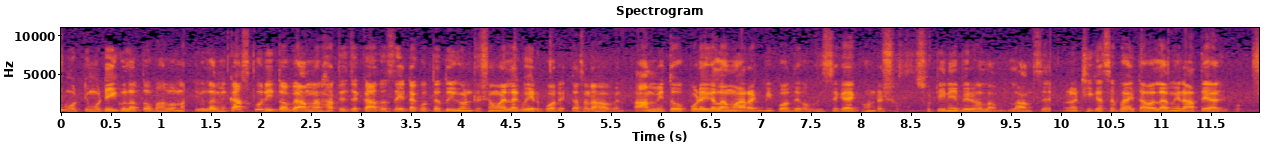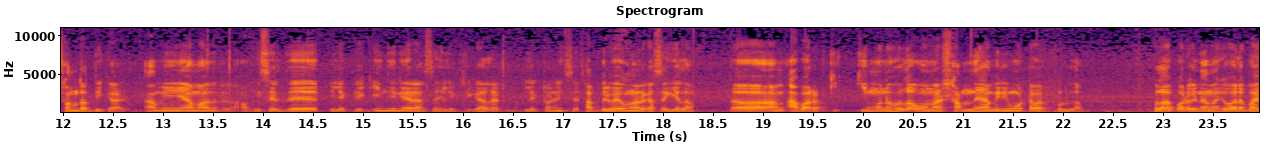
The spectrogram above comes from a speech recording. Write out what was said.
রিমোট, টিমোট, এইগুলো তো ভালো না। এগুলো আমি কাজ করি, তবে আমার হাতে যে কাজ আছে, এটা করতে দুই ঘণ্টা সময় লাগবে, এরপরে তাছাড়া হবে। আমি তো পড়ে গেলাম আর এক বিপদে, অফিস থেকে এক ঘণ্টা ছুটি নিয়ে বের হলাম লাঞ্চে ঠিক আছে ভাই, তাহলে আমি রাতে আসব, সন্ধ্যার দিকে আসব। আমি আমার অফিসের যে ইলেকট্রিক ইঞ্জিনিয়ার আছে ইলেকট্রিক্যাল ইলেকট্রনিক্সের সাব্বির ভাই ওনার কাছে গেলাম। তা আবার কি মনে হলো, ওনার সামনে আমি রিমোটটা আবার খুললাম। খোলার পরে উনি আমাকে বলে, ভাই,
